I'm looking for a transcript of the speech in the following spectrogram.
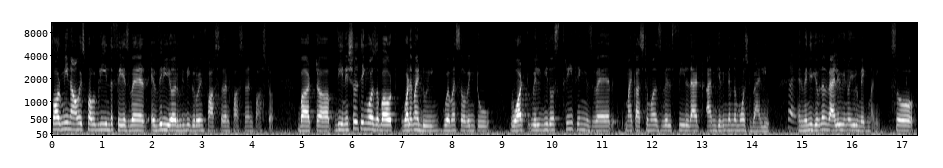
for me now it's probably in the phase where every year we'll be growing faster and faster and faster. But uh, the initial thing was about what am i doing? Who am i serving to? What will be those three things where my customers will feel that i'm giving them the most value? Right. and when you give them value you know you'll make money. So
